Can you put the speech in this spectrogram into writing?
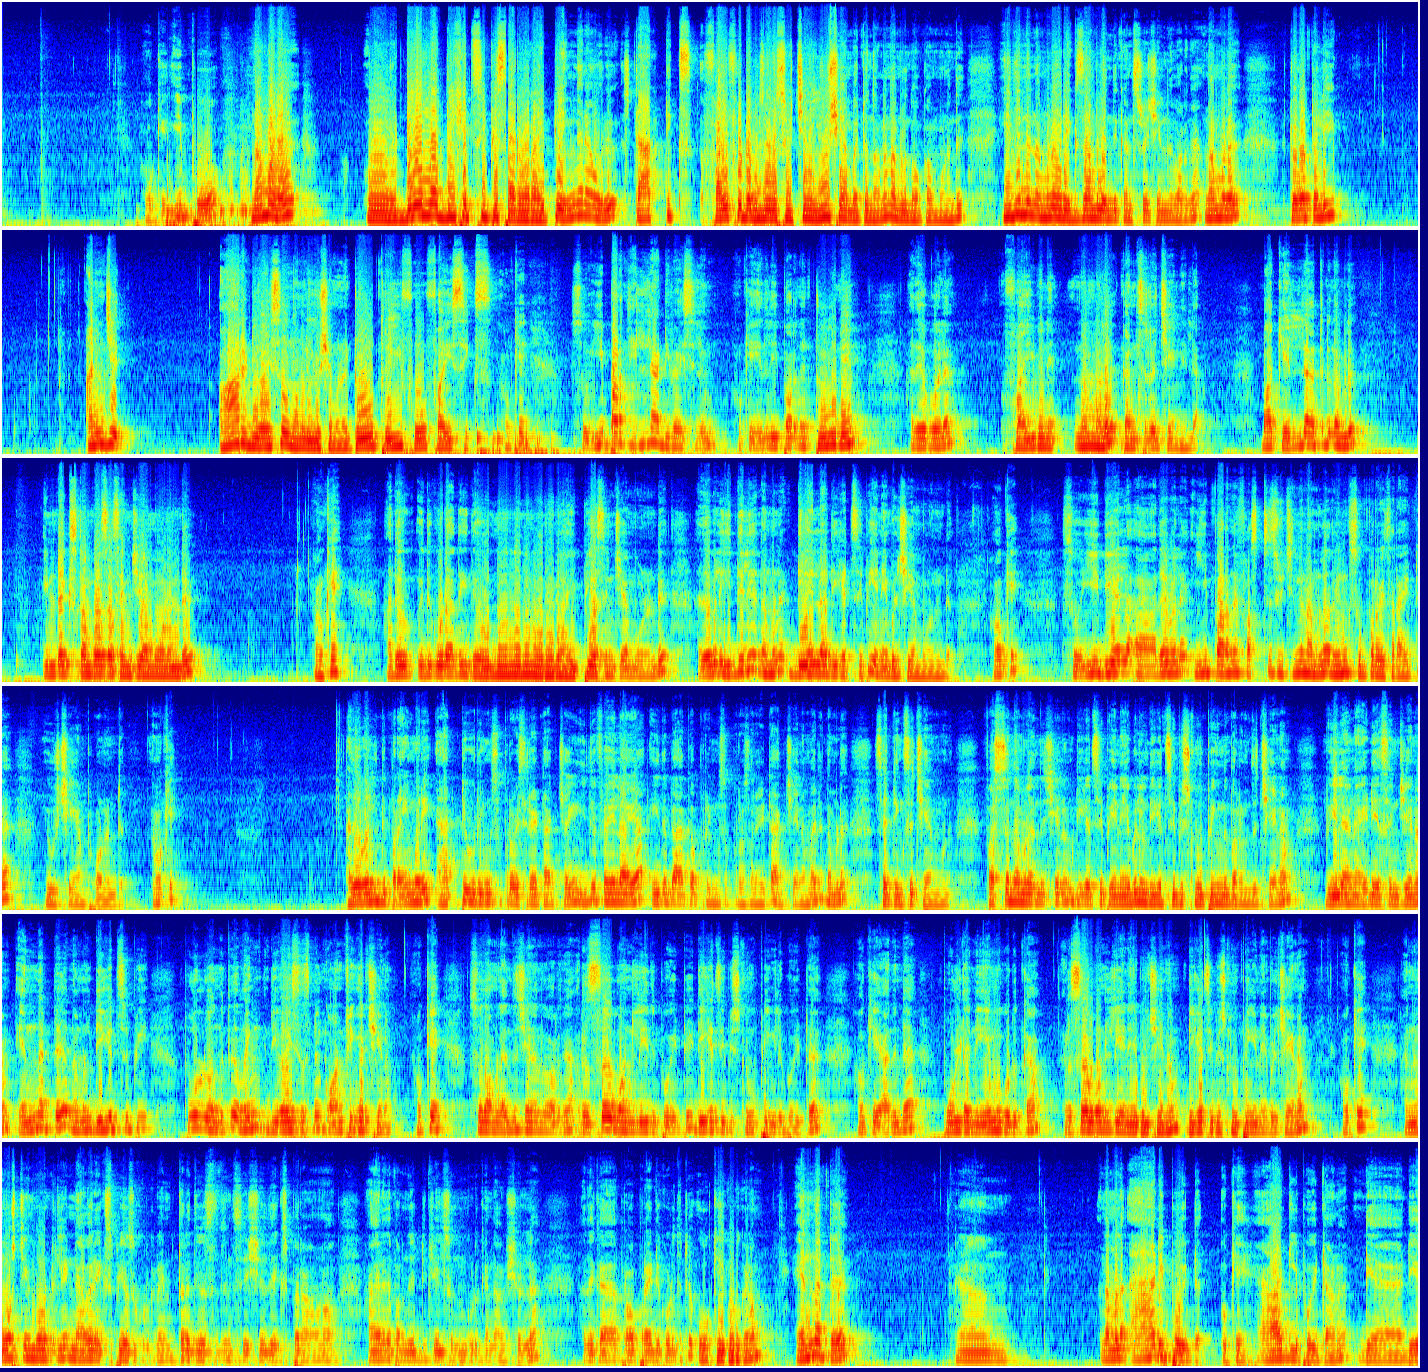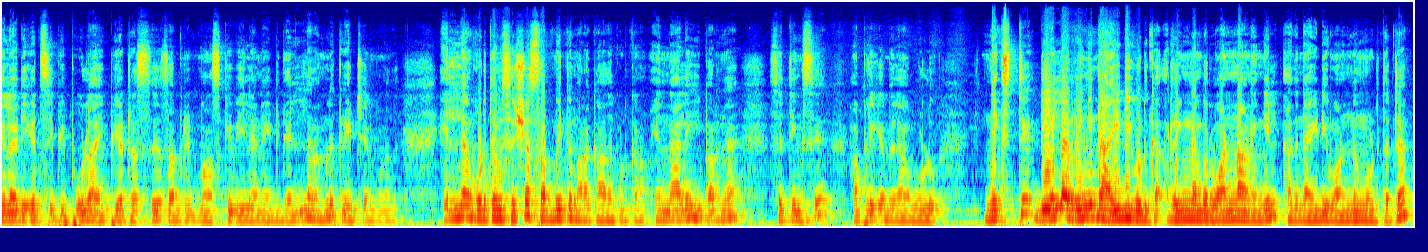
ഓക്കെ ഇപ്പോൾ നമ്മൾ D L R D H C P സെർവറായിട്ട് എങ്ങനെ ഒരു statics five four double zero സ്വിച്ചിനെ use ചെയ്യാൻ പറ്റുമെന്നാണ് നമ്മൾ നോക്കാൻ പോകുന്നത്. ഇതിന് നമ്മൾ ഒരു എക്സാമ്പിൾ എന്ത് കൺസിഡർ ചെയ്യുന്നത് പറഞ്ഞാൽ നമ്മൾ ടോട്ടലി അഞ്ച് ആറ് ഡിവൈസ് നമ്മൾ യൂസ് ചെയ്യാൻ two three four five six okay so ഈ പറഞ്ഞ എല്ലാ ഡിവൈസിലും ഓക്കെ ഇതിൽ ഈ പറഞ്ഞ ടൂവിനെയും അതേപോലെ ഫൈവിനെ നമ്മൾ കൺസിഡർ ചെയ്യുന്നില്ല. ബാക്കി എല്ലാത്തിനും നമ്മൾ ഇൻഡെക്സ് നമ്പേഴ്സ് അസൈൻ ചെയ്യാൻ പോകുന്നുണ്ട് ഓക്കെ അത് ഇത് കൂടാതെ ഇത് ഒന്നൊന്നിനും ഒരു ഒരു ഐ പി അസൈൻ ചെയ്യാൻ പോകുന്നുണ്ട് അതേപോലെ ഇതിൽ നമ്മൾ D L R D H C P enable ചെയ്യാൻ പോകുന്നുണ്ട് ഓക്കെ സോ ഈ ഡി എൽ അതേപോലെ ഈ പറഞ്ഞ ഫസ്റ്റ് സ്വിച്ചിനെ നമ്മൾ റിംഗ് സൂപ്പർവൈസറായിട്ട് യൂസ് ചെയ്യാൻ പോകുന്നുണ്ട് ഓക്കെ അതേപോലെ ഇത് പ്രൈമറി ആക്റ്റീവ് റിംഗ് സൂപ്പർവൈസറായിട്ട് ആക്ട് ചെയ്യും. ഇത് ഫെയിലായ ഇത് ബാക്കപ്പ് റിംഗ് സൂപ്പർവൈസറായിട്ട് ആക്ട് ചെയ്യണം മാതിരി നമ്മൾ സെറ്റിംഗ്സ് ചെയ്യാൻ പോകും ഫസ്റ്റ് നമ്മൾ എന്ത് ചെയ്യണം? D H C P enable D H C P snooping എന്ന് പറയുന്നത് ചെയ്യണം. ആൻഡ് ഐ ഡി അസൈൻ ചെയ്യണം? എന്നിട്ട് നമ്മൾ D H C P pool വന്നിട്ട് റിംഗ് ഡിവൈസസിന് കോൺഫിഗർ ചെയ്യണം. ഓക്കെ സോ നമ്മൾ എന്ത് ചെയ്യണം എന്ന് പറഞ്ഞാൽ റിസർവ് ഓൺലി ഓൺലിയിൽ പോയിട്ട് ഡി എച്ച് സി പി സ്നൂപ്പിങ്ങിൽ പോയിട്ട് ഓക്കെ അതിന്റെ പൂളിന്റെ നെയിം കൊടുക്കുക റിസർവ് ഓൺലി എനേബിൾ ചെയ്യണം. D H C P snooping enable ചെയ്യണം. Okay and most important never expires കൊടുക്കണം. ഇത്ര ദിവസത്തിന് ശേഷം ഇത് എക്സ്പയർ ആവണോ? അങ്ങനെ പറഞ്ഞ ഡീറ്റെയിൽസ് ഒന്നും കൊടുക്കേണ്ട ആവശ്യമില്ല. അത് പ്രോപ്പറായിട്ട് കൊടുത്തിട്ട് ഓക്കെ കൊടുക്കണം. എന്നിട്ട് നമ്മൾ ആഡിൽ പോയിട്ട് ഓക്കെ ആഡിൽ പോയിട്ടാണ് D L I D H C P pool I P address subnet mask VLAN and I D ഇതെല്ലാം നമ്മൾ ക്രിയേറ്റ് ചെയ്യാൻ പോകുന്നത്. എല്ലാം കൊടുത്തതിന് ശേഷം സബ്മിറ്റ് മറക്കാതെ കൊടുക്കണം. എന്നാലേ ഈ പറഞ്ഞ സെറ്റിങ്സ് അപ്ലിക്കബിൾ ആവുള്ളൂ. നെക്സ്റ്റ് ഡി എൽ ആർ റിങ്ങിന്റെ ഐ ഡി കൊടുക്കുക. റിംഗ് നമ്പർ വൺ ആണെങ്കിൽ അതിന്റെ ഐ ഡി വണ്ണും കൊടുത്തിട്ട്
